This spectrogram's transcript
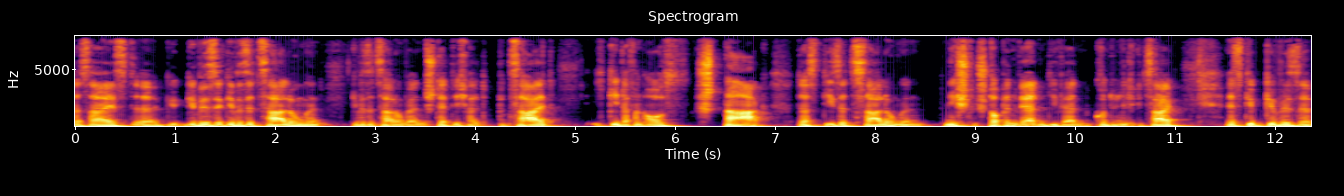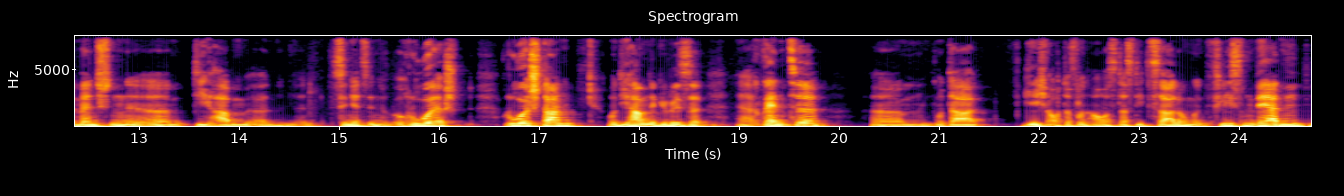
Das heißt, äh, gewisse, gewisse Zahlungen, gewisse Zahlungen werden städtisch halt bezahlt. Ich gehe davon aus stark, dass diese Zahlungen nicht stoppen werden, die werden kontinuierlich gezahlt. Es gibt gewisse Menschen, äh, die haben, äh, sind jetzt in Ruhe, Ruhestand und die haben eine gewisse äh, Rente ähm, und da gehe ich auch davon aus, dass die Zahlungen fließen werden.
